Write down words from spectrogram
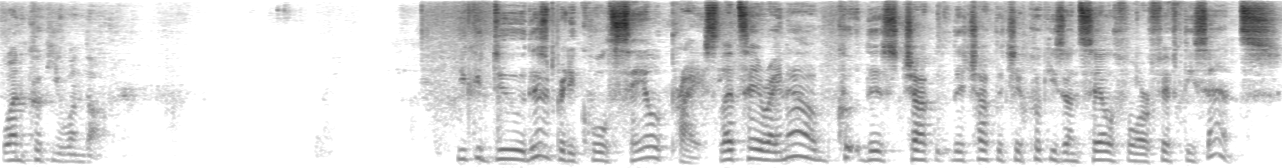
One cookie, $1. You could do, this is pretty cool sale price. Let's say right now, this chocolate, the chocolate chip cookies on sale for 50 cents.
